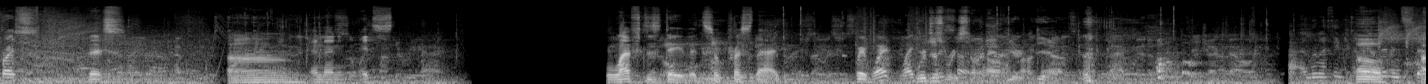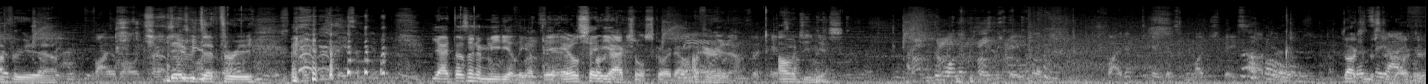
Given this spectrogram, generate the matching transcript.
press this, Um, and then it's left is David. So press that. Wait, what? Why We're just restarting. You're, yeah. And then I think Oh, and then instead I figured it out. jumping Fireball, it's like- David's at three. Yeah, it doesn't immediately update. It'll say Okay. the actual score down I there. figured it out. I'm a genius. the one that plays the game of try to take as much space out. Dr. Mr. Doctor.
